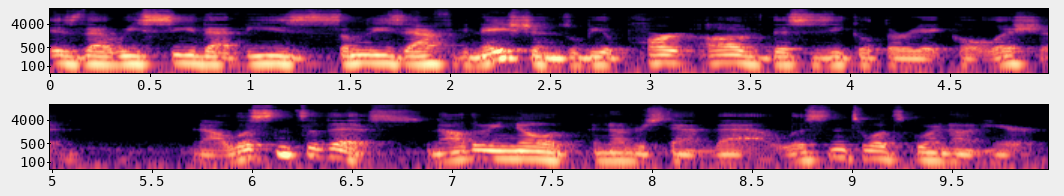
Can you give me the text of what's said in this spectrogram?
is that we see that these some of these African nations will be a part of this Ezekiel 38 coalition. Now, listen to this. Now that we know and understand that, listen to what's going on here.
